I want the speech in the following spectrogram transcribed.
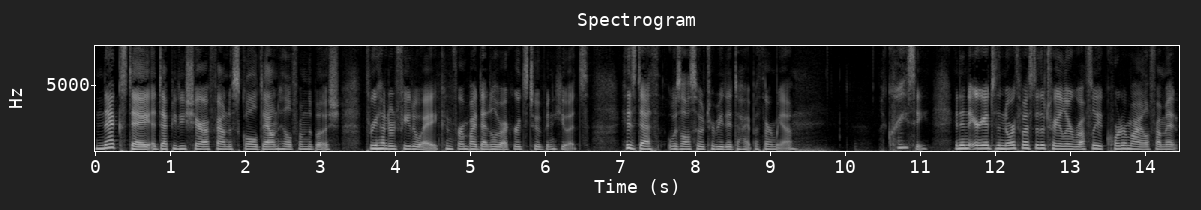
Next day, a deputy sheriff found a skull downhill from the bush, 300 feet away, confirmed by dental records to have been Huett's. His death was also attributed to hypothermia. Crazy. In an area to the northwest of the trailer, roughly a quarter mile from it,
